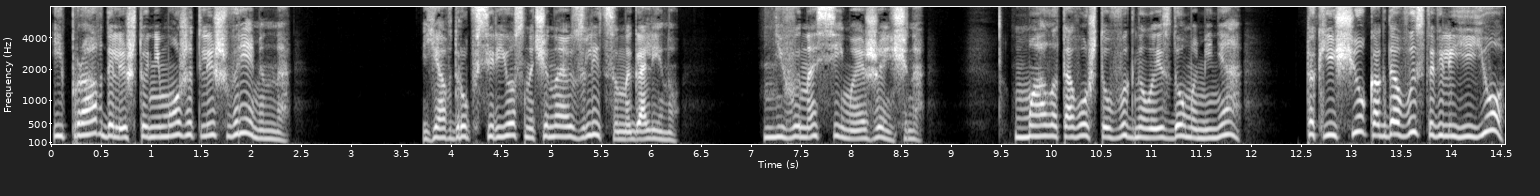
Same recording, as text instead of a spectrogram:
И правда ли, что не может лишь временно? Я вдруг всерьез начинаю злиться на Галину. Невыносимая женщина — Мало того, что выгнала из дома меня, так еще, когда выставили ее,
